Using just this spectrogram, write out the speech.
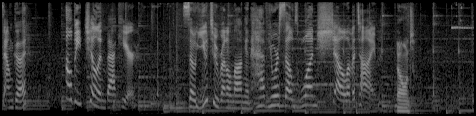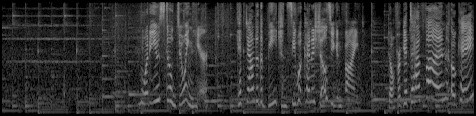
Sound good? I'll be chillin' back here. So you two run along and have yourselves one shell of a time. Don't. What are you still doing here? Get down to the beach and see what kind of shells you can find. Don't forget to have fun, okay?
